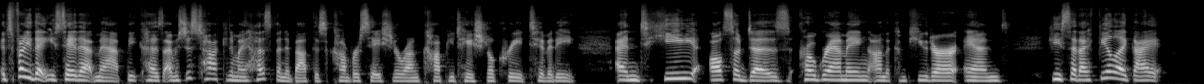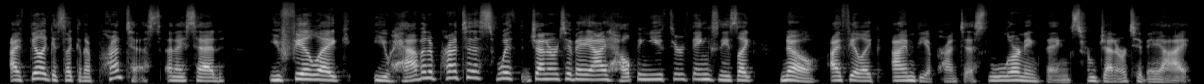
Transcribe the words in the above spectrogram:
It's funny that you say that, Matt, because I was just talking to my husband about this conversation around computational creativity. And he also does programming on the computer. And he said, I feel like I, I feel like it's like an apprentice. And I said, You feel like you have an apprentice with generative AI helping you through things? And he's like, No, I feel like I'm the apprentice learning things from generative AI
